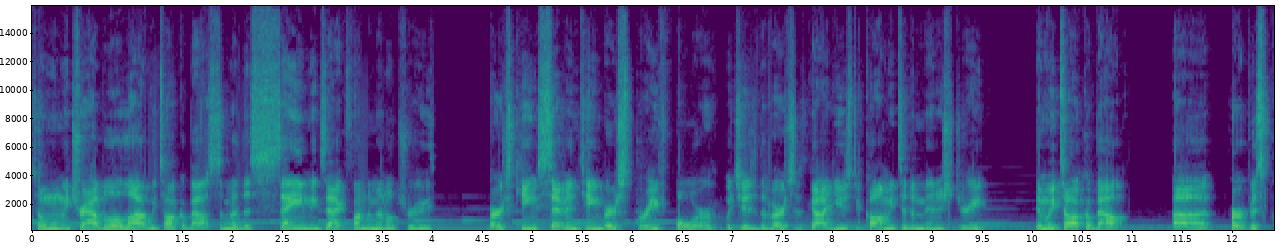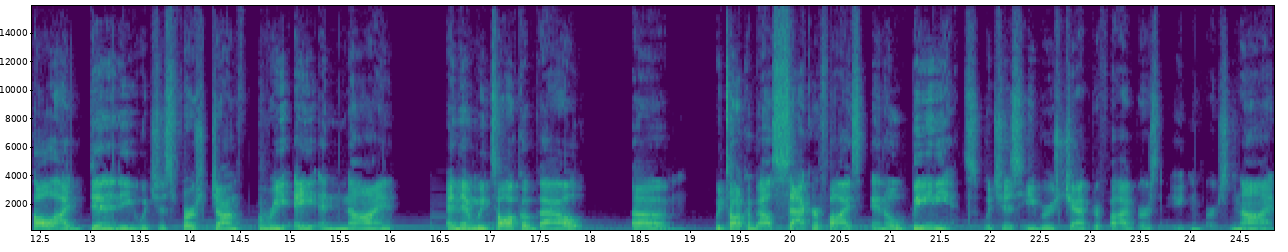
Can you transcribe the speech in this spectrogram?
So when we travel a lot, we talk about some of the same exact fundamental truth. First Kings 17, verse 3, 4, which is the verses God used to call me to the ministry. Then we talk about uh, purpose call identity, which is First John 3, 8, and 9. And then we talk about um, we talk about sacrifice and obedience, which is Hebrews chapter 5, verse 8 and verse 9.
